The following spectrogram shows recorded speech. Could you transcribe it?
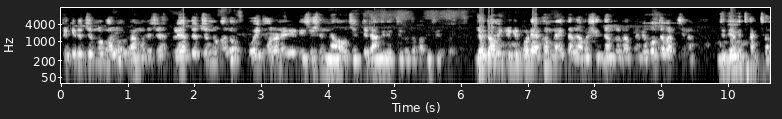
ক্রিকেটের জন্য ভালো, বাংলাদেশের প্লেয়ারদের জন্য ভালো, ওই ধরনেরই ডিসিশন নেওয়া উচিত যেটা আমি ব্যক্তিগতভাবে ফিল করি। যেহেতু আমি ক্রিকেট বোর্ডে এখন নাই, তাহলে আমার সিদ্ধান্তটা আপনাকে বলতে পারছি না। যদি আমি থাকতাম,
